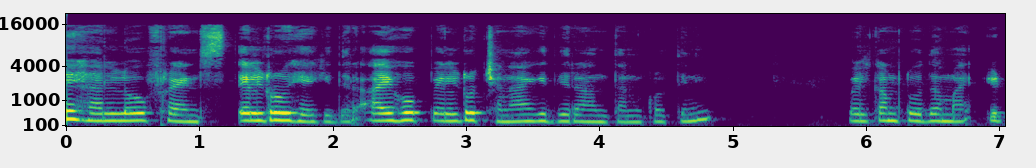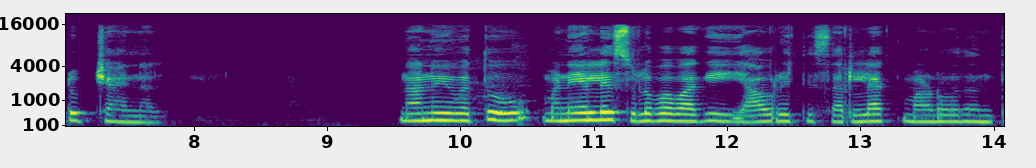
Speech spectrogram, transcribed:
ಹಾಯ್, ಹಲೋ ಫ್ರೆಂಡ್ಸ್. ಎಲ್ಲರೂ ಹೇಗಿದ್ದೀರಾ? ಐ ಹೋಪ್ ಎಲ್ಲರೂ ಚೆನ್ನಾಗಿದ್ದೀರಾ ಅಂತ ಅಂದ್ಕೊಳ್ತೀನಿ welcome to the my YouTube channel. ನಾನು ಇವತ್ತು ಮನೆಯಲ್ಲೇ ಸುಲಭವಾಗಿ ಯಾವ ರೀತಿ ಸರ್ಲ್ಯಾಕ್ ಮಾಡೋದಂತ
